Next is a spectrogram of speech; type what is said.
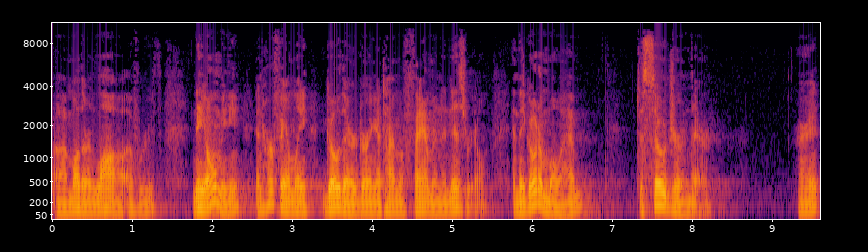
uh, mother in law of Ruth. Naomi and her family go there during a time of famine in Israel. And they go to Moab to sojourn there. All right?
